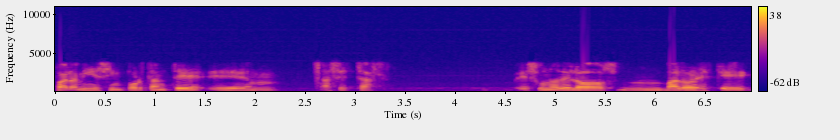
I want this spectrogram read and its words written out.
Para mí es importante eh, aceptar. Es uno de los mm, valores que,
